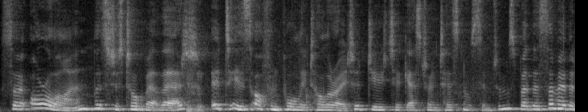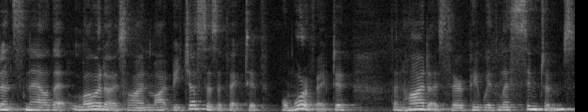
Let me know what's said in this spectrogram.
So, oral iron, let's just talk about that. Mm-hmm. It is often poorly tolerated due to gastrointestinal symptoms, but there's some evidence now that lower dose iron might be just as effective or more effective than higher dose therapy with less symptoms.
